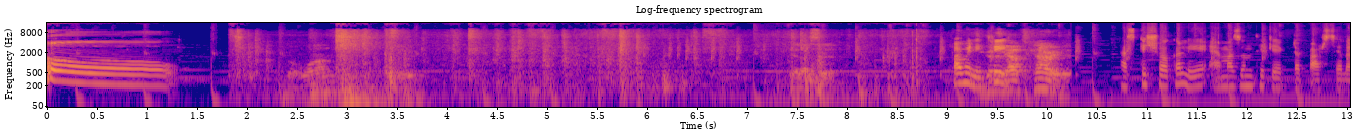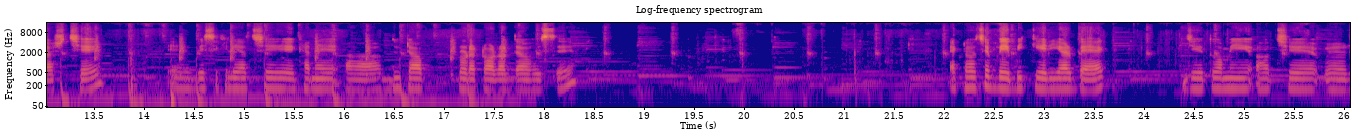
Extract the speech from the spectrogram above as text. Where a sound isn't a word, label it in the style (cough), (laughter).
Got one, two. Yeah, that's it. How many? You're Three? be able to carry it. আজকে সকালে Amazon থেকে একটা parcel আসছে basically আছে এখানে আহ, দুইটা প্রোডাক্ট অর্ডার দেওয়া হয়েছে একটা হচ্ছে বেবি কেরিয়ার ব্যাগ যেহেতু আমি হচ্ছে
